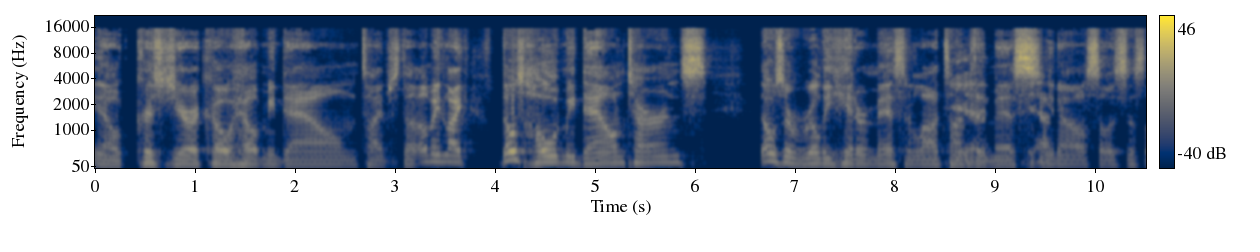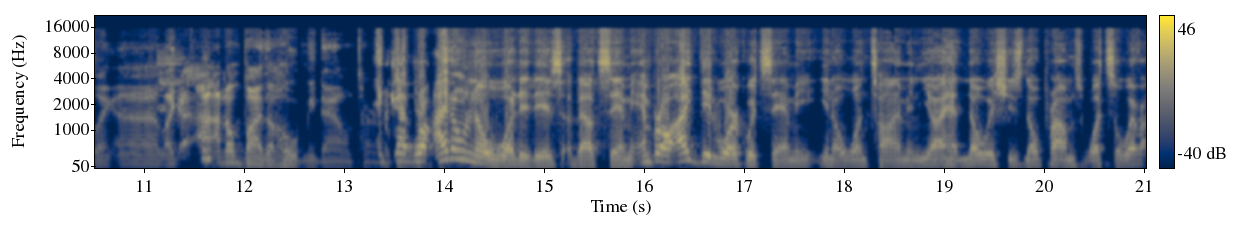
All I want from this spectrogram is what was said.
you know, Chris Jericho held me down type stuff. I mean, like those hold me down turns, those are really hit or miss, and a lot of times Yeah, they miss. yeah. You know, so it's just like, uh, like I, I don't buy the hold me down turn. God, bro, I don't know what it is about Sammy. And bro, I did work with Sammy, you know, one time, and you know, I had no issues, no problems whatsoever.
